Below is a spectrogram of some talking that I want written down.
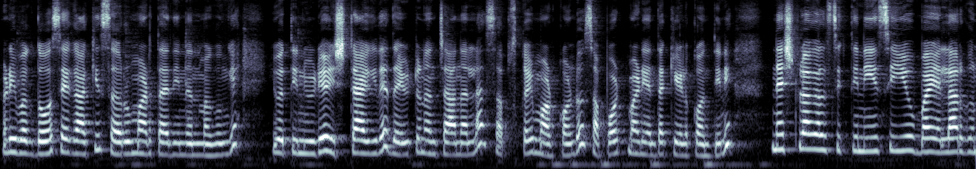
ನೋಡಿ, ಇವಾಗ ದೋಸೆಗೆ ಹಾಕಿ ಸರ್ವ್ ಮಾಡ್ತಾ ಇದ್ದೀನಿ ನನ್ನ ಮಗುಗೆ. ಇವತ್ತಿನ ವಿಡಿಯೋ ಇಷ್ಟ ಆಗಿದೆ, ದಯವಿಟ್ಟು ನನ್ನ ಚಾನಲ್ನ ಸಬ್ಸ್ಕ್ರೈಬ್ ಮಾಡಿಕೊಂಡು ಸಪೋರ್ಟ್ ಮಾಡಿ ಅಂತ ಕೇಳ್ಕೊತೀನಿ. ನೆಕ್ಸ್ಟ್ ವ್ಲಾಗಲ್ಲಿ ಸಿಗ್ತೀನಿ. ಸಿ ಯು ಬೈ ಎಲ್ಲರಿಗೂ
